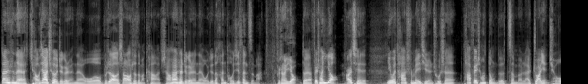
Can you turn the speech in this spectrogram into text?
但是呢，桥下彻这个人呢，我不知道沙老师怎么看啊？桥下彻这个人呢，我觉得很投机分子嘛，非常要。对，非常要，而且因为他是媒体人出身，他非常懂得怎么来抓眼球，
